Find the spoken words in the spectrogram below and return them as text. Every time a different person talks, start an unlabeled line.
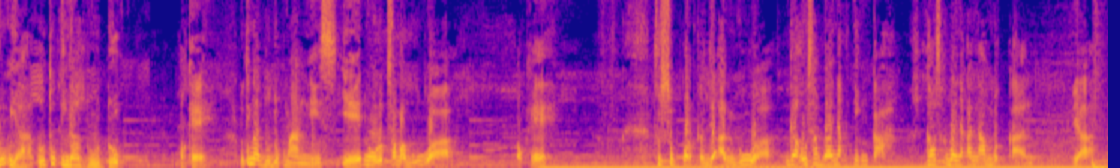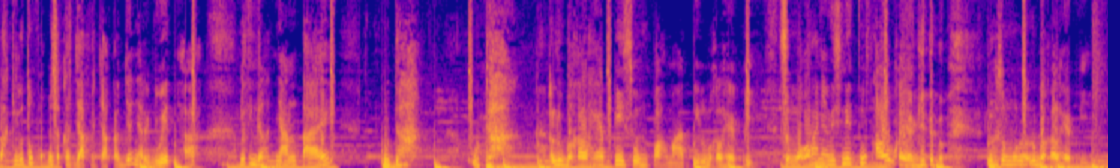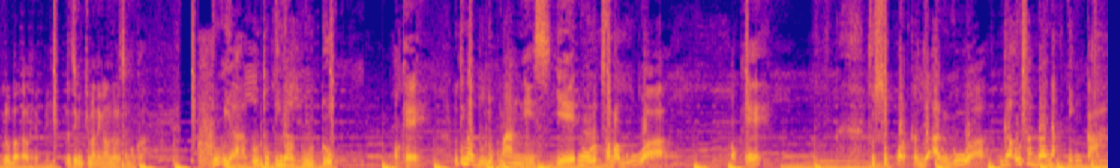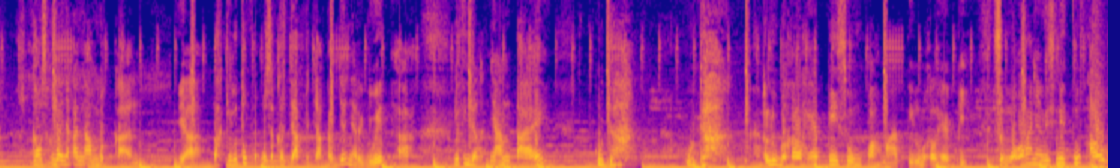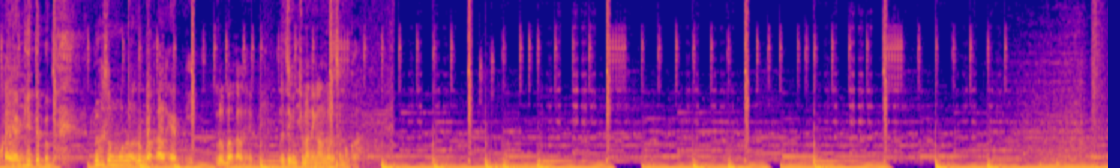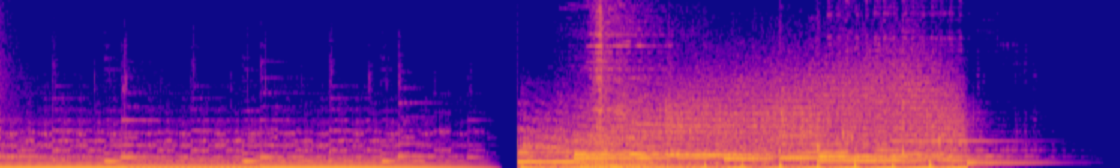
lu ya lu tuh tinggal duduk. Oke? Lu tinggal duduk manis ya nurut sama gua. Oke? Terus support kerjaan gua nggak usah banyak tingkah. Nggak usah kebanyakan ngambekan ya. Laki lu tuh fokusnya kerja kerja kerja nyari duit ya. Lu tinggal nyantai. Udah udah. Lu bakal happy sumpah mati lu bakal happy. Semua orang yang di sini tuh tahu kayak gitu lu semua lu bakal happy. Lu bakal happy. Lu cuma tinggal nurut sama gua. Lu ya lu tuh tinggal duduk. Oke? Lu tinggal duduk manis ya nurut sama gua. Oke? Terus support kerjaan gua nggak usah banyak tingkah. Nggak usah kebanyakan ngambekan ya. Laki lu tuh fokusnya kerja kerja kerja nyari duit ya. Lu tinggal nyantai. Udah. Udah lu bakal happy sumpah mati lu bakal happy. Semua orang yang di sini tuh tahu kayak gitu. Lu semua lu bakal happy. Lu bakal happy. Lu cuma tinggal nurut sama gua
